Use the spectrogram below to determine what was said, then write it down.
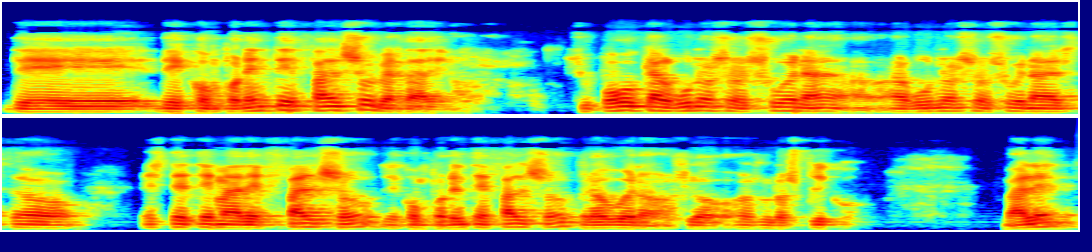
de, componente falso verdadero. Supongo que a algunos os suena, a algunos os suena esto, este tema de falso, de componente falso, pero bueno, os lo, os lo explico, ¿vale?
